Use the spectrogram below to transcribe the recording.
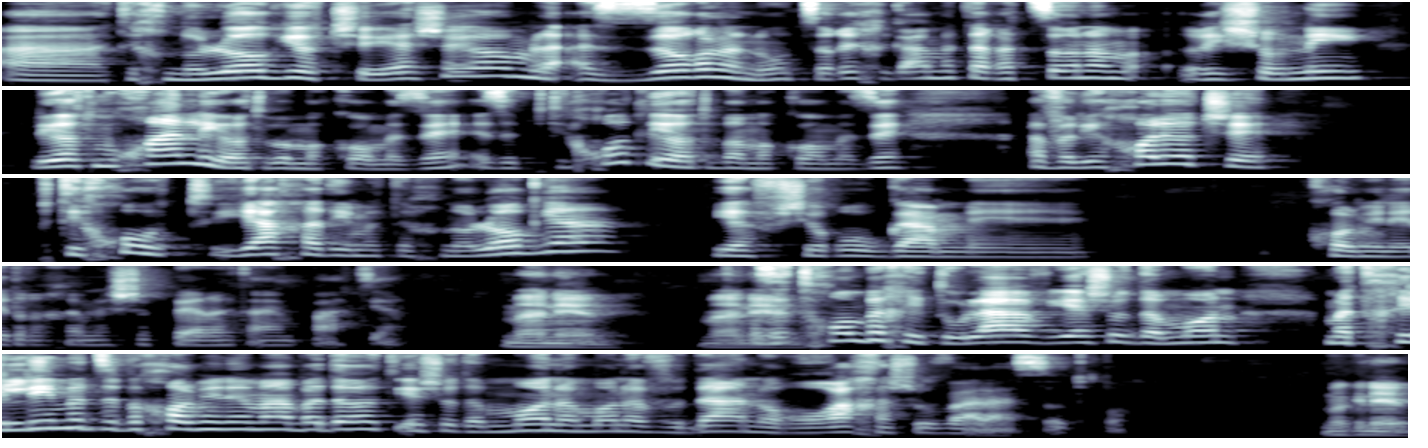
הטכנולוגיות שיש היום לעזור לנו צריך גם את הרצון הראשוני להיות מוכן להיות במקום הזה איזה פתיחות להיות במקום הזה אבל יכול להיות שפתיחות יחד עם הטכנולוגיה יאפשרו גם uh, כל מיני דרכים לשפר את האמפתיה. מעניין, מעניין. זה תחום בחיתוליו, יש עוד המון, מתחילים את זה בכל מיני מעבדות, יש עוד המון המון עבודה נורא חשובה לעשות פה. מגניב,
